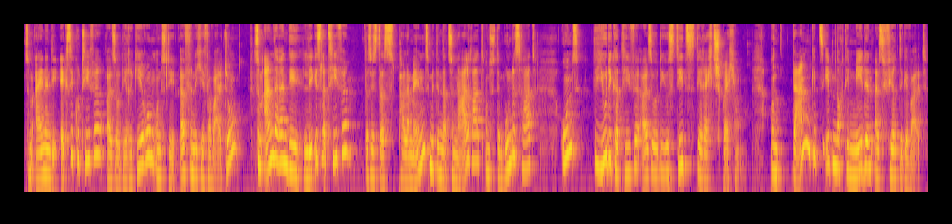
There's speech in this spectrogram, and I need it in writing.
zum einen die Exekutive, also die Regierung und die öffentliche Verwaltung. Zum anderen die Legislative, das ist das Parlament mit dem Nationalrat und dem Bundesrat. Und die Judikative, also die Justiz, die Rechtsprechung. Und dann gibt es eben noch die Medien als vierte Gewalt.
